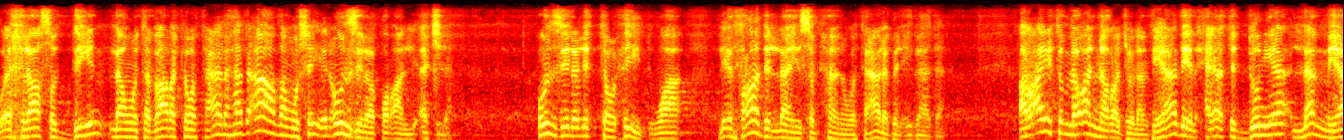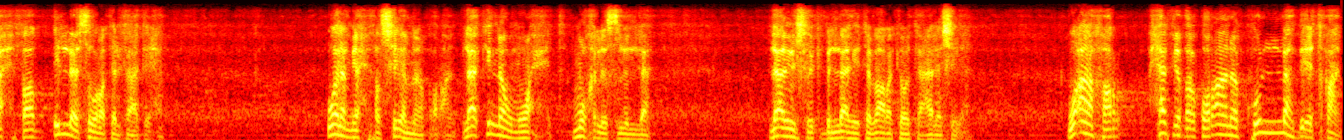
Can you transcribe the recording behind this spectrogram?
وإخلاص الدين له تبارك وتعالى؟ هذا أعظم شيء أنزل القرآن لأجله. أنزل للتوحيد ولإفراد الله سبحانه وتعالى بالعبادة. أرأيتم لو أن رجلا في هذه الحياة الدنيا لم يحفظ إلا سورة الفاتحة ولم يحفظ شيئا من القرآن لكنه موحد مخلص لله لا يشرك بالله تبارك وتعالى شيئا. وآخر حفظ القرآن كله بإتقان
